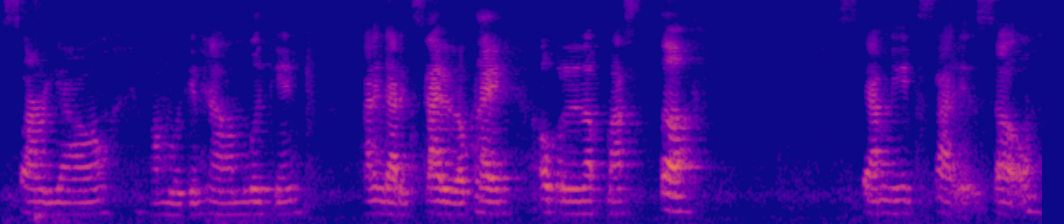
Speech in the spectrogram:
Sorry, y'all, if I'm looking how I'm looking. I didn't got excited, okay? Opening up my stuff. It's got me excited, so.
